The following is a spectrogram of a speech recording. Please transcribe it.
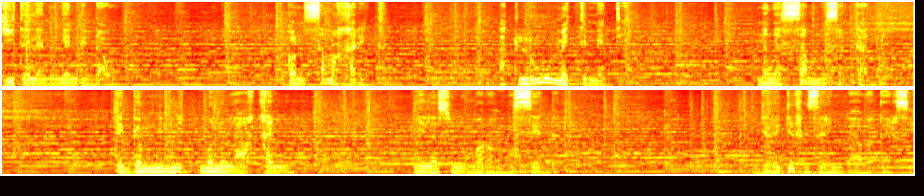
Jiite leen ngeen di daw. Kon sama xarit ak lu mu metti metti na nga sa te gëm ni nit mënulaa xañ li la sunu borom bi sédd jërëjëfe sëriñ Babacar Sy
